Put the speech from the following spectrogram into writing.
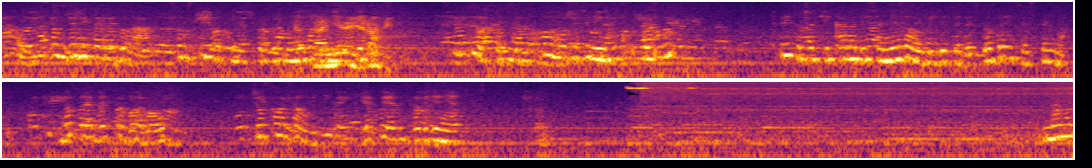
Ahoj, som Jennifer Redová. Som sprievodkyňa z programu robiť. Stratila som sa. Pomôžete mi nájsť cestu? V tejto časti Kanady sa nezaobídete bez dobrej cestnej mapy. Dobre, bez problémov. Čo skoro sa uvidíme. Ďakujem, dovidenia. Na noc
